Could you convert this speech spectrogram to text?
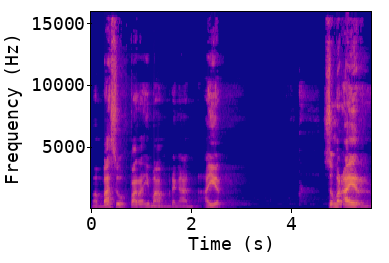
membasuh para imam dengan air. Sumber air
